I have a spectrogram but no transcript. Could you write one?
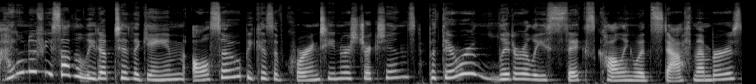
I don't know if you saw the lead up to the game also because of quarantine restrictions, but there were literally six Collingwood staff members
